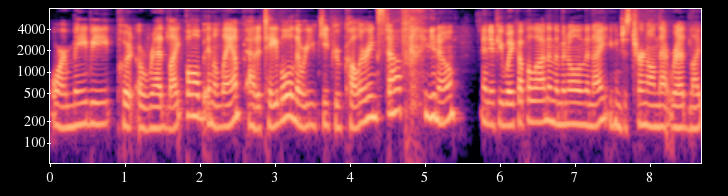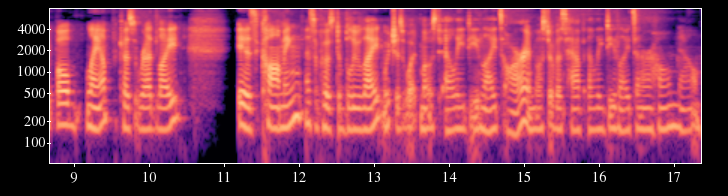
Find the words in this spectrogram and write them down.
or maybe put a red light bulb in a lamp at a table where you keep your coloring stuff, you know. And if you wake up a lot in the middle of the night, you can just turn on that red light bulb lamp because red light is calming as opposed to blue light, which is what most LED lights are. And most of us have LED lights in our home now.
